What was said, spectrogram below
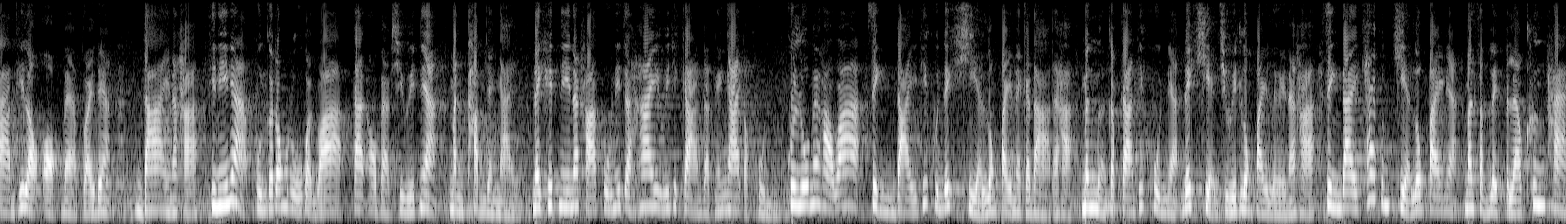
ตามที่เราออกแบบไว้เนี่ยได้นะคะ ทีนี้เนี่ยคุณก็ต้องรู้ก่อนว่าการออกแบบชีวิตเนี่ยมันทำยังไง ในคลิปนี้นะคะครูนี่จะให้วิธีการแบบง่ายๆกับคุณ คุณรู้ไหมคะว่าสิ่งใดที่คุณได้เขียนลงไปในกระดาษนะคะมันเหมือนกับการที่คุณเนี่ยได้เขียนชีวิตลงไปเลยนะคะ สิ่งใดแค่คุณเขียนลงไปเนี่ยมันสำเร็จไปแล้วครึ่งทาง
